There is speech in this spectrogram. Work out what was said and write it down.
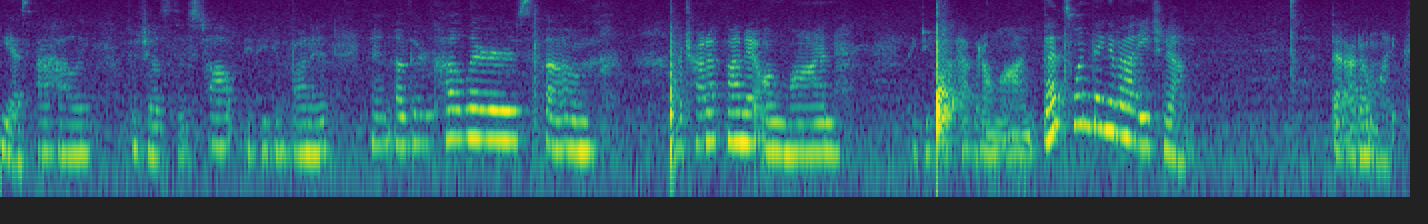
yes, I highly suggest this top if you can find it in other colors. Um, I try to find it online. They do not have it online. That's one thing about H&M that I don't like.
